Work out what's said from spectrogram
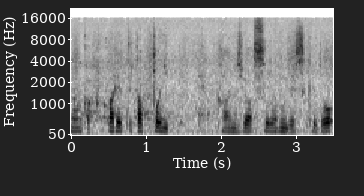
なんか書かれてたっぽい感じはするんですけど。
